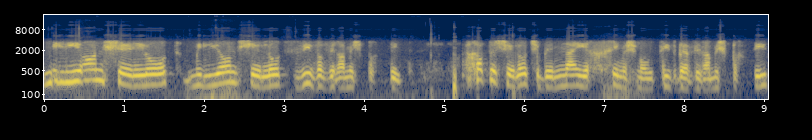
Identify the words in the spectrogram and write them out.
מיליון שאלות, מיליון שאלות סביב אווירה משפחתית. אחת השאלות שבעיניי היא הכי משמעותית באווירה משפחתית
